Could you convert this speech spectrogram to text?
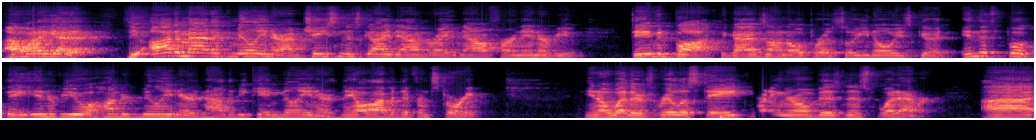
I want to get it. The Automatic Millionaire. I'm chasing this guy down right now for an interview. David Bach, the guy was on Oprah, so you know he's good. In this book, they interview 100 millionaires and how they became millionaires, and they all have a different story. You know, whether it's real estate, running their own business, whatever. Uh,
